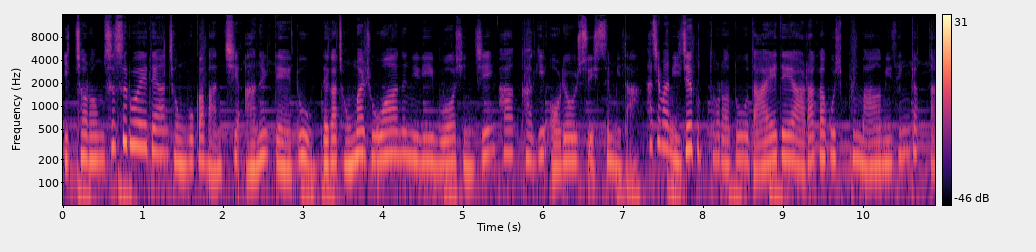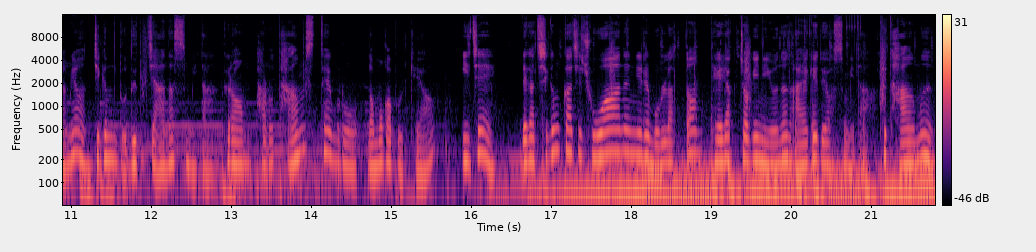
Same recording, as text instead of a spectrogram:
이처럼 스스로에 대한 정보가 많지 않을 때에도 내가 정말 좋아하는 일이 무엇인지 파악하기 어려울 수 있습니다. 하지만 이제부터라도 나에 대해 알아가고 싶은 마음이 생겼다면 지금도 늦지 않았습니다. 그럼 바로 다음 스텝으로 넘어가 볼게요. 이제 내가 지금까지 좋아하는 일을 몰랐던 대략적인 이유는 알게 되었습니다. 그 다음은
